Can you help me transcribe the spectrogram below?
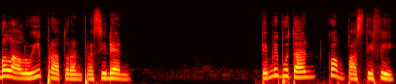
melalui peraturan presiden. Tim Liputan Kompas TV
